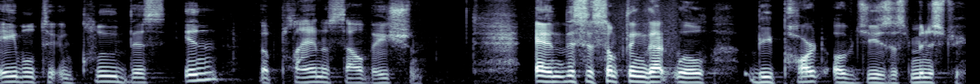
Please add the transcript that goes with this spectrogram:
able to include this in the plan of salvation. And this is something that will be part of Jesus' ministry.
